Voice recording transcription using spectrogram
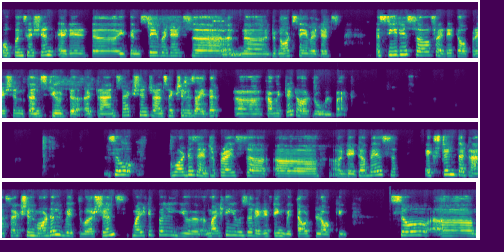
open session, edit, uh, you can save edits, uh, do not save edits. A series of edit operation constitute a transaction. Transaction is either uh, committed or rolled back So what is enterprise uh, uh, database? Extend the transaction model with versions, multiple multi-user editing without locking. So uh,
